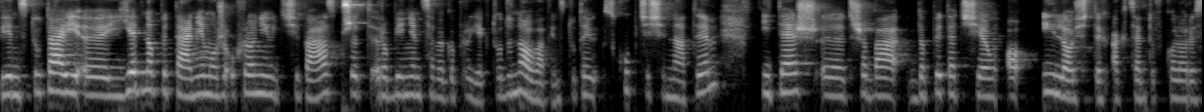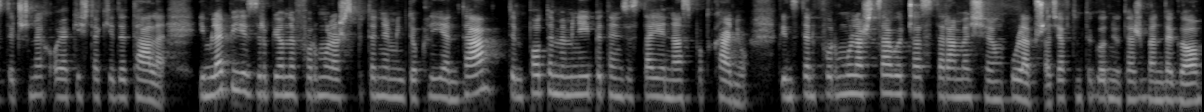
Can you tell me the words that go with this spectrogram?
Więc tutaj jedno pytanie może uchronić Was przed robieniem całego projektu od nowa, więc tutaj skupcie się na tym, i też y, trzeba dopytać się o ilość tych akcentów kolorystycznych, o jakieś takie detale. Im lepiej jest zrobiony formularz z pytaniami do klienta, tym potem mniej pytań zostaje na spotkaniu. Więc ten formularz cały czas staramy się ulepszać. Ja w tym tygodniu też będę go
